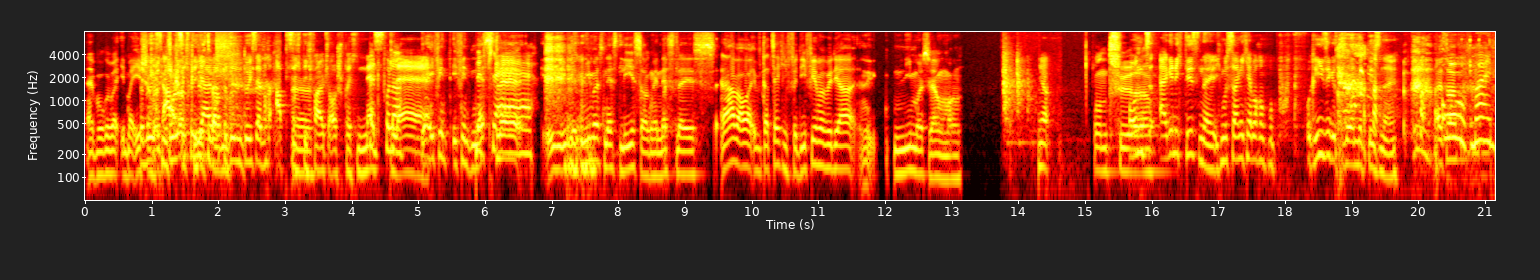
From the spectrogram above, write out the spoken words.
äh, worüber immer eh Du schon Bull absichtlich einfach, du durchst einfach absichtlich falsch aussprechen. Nestle. Ja, ich finde ich find Nestlé. Nestle, ich würde niemals Nestlé sagen. Nestle ist, ja, aber, aber tatsächlich für die Firma würde ich ja niemals Werbung machen. ja. Und für. Und eigentlich Disney. Ich muss sagen, ich habe auch ein riesiges Problem mit Disney. also, Oh mein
